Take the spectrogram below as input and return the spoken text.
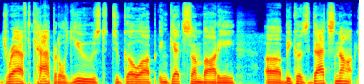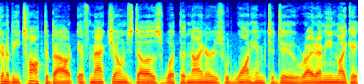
draft capital used to go up and get somebody uh, because that's not going to be talked about if Mac Jones does what the Niners would want him to do, right? I mean, like a,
